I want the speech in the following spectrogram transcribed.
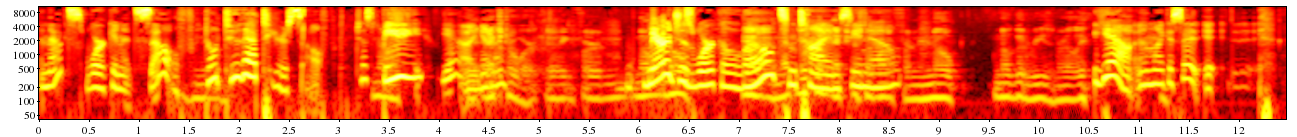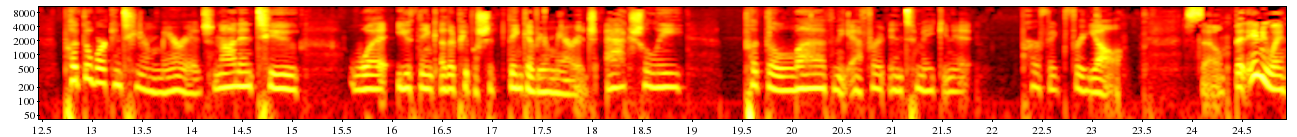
And that's work in itself. Don't do that to yourself. Just be, yeah, you know. extra work. I for no, Marriage no- is work alone and that- you're putting sometimes, you know. for no no good reason really. Yeah, and like I said, it, put the work into your marriage, not into what you think other people should think of your marriage. Actually, put the love and the effort into making it perfect for y'all. So, but anyway,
